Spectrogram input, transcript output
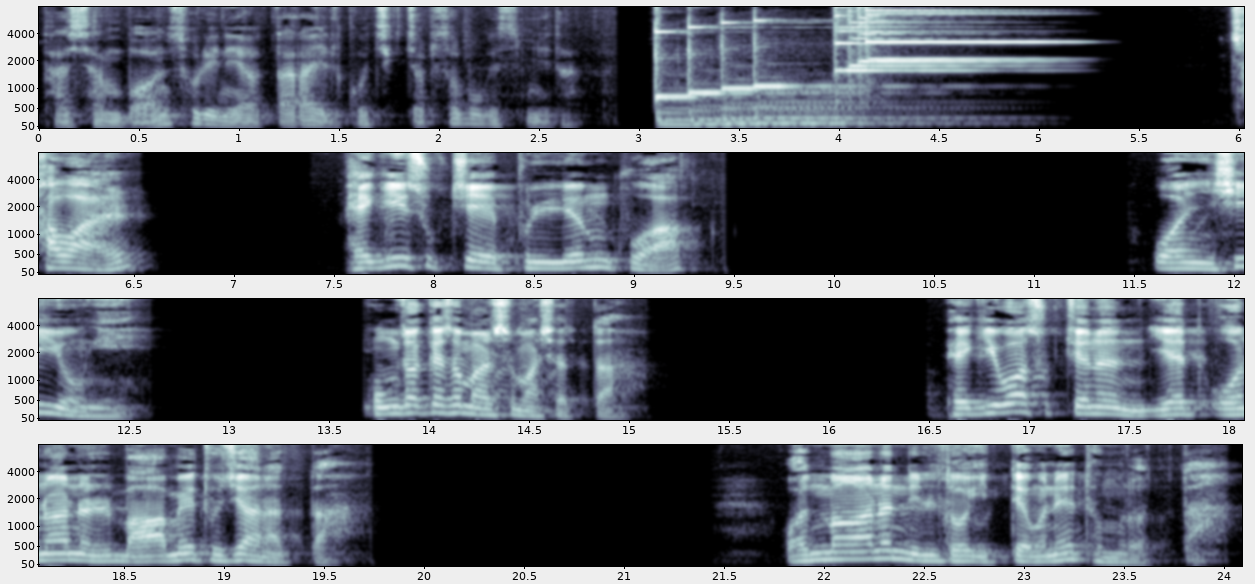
다시 한번 소리내어 따라 읽고 직접 써보겠습니다. 차왈 백이 숙제 불렴 구학 원시용이 공자께서 말씀하셨다. 백의와 숙제는 옛 원한을 마음에 두지 않았다. 원망하는 일도 이 때문에 드물었다.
